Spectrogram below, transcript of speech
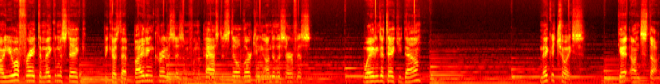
Are you afraid to make a mistake because that biting criticism from the past is still lurking under the surface, waiting to take you down? Make a choice. Get unstuck.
